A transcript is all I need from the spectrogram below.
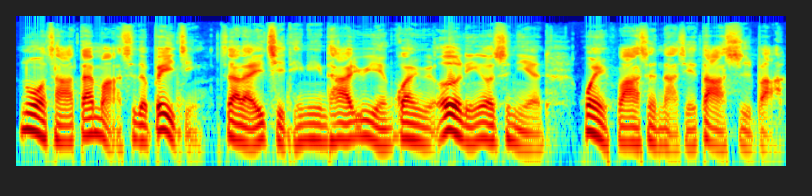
诺查丹马斯的背景，再来一起听听他预言关于二零二四年会发生哪些大事吧。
